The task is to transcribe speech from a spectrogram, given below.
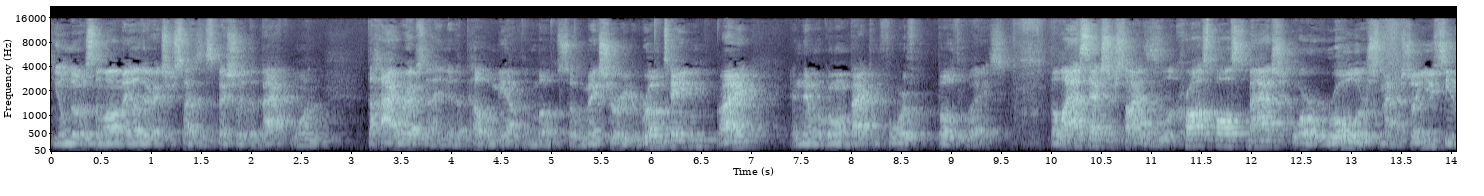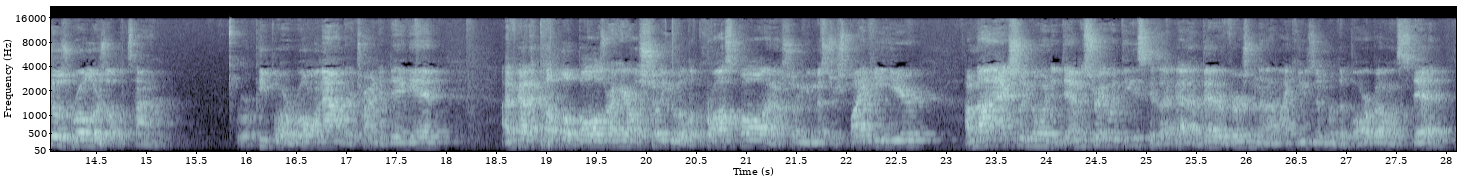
you'll notice in a lot of my other exercises, especially the back one, the high reps that ended up helping me out the most. So make sure you're rotating, right? And then we're going back and forth both ways. The last exercise is a lacrosse ball smash or a roller smash. So you see those rollers all the time where people are rolling out and they're trying to dig in. I've got a couple of balls right here. I'll show you a lacrosse ball and I'll show you Mr. Spiky here. I'm not actually going to demonstrate with these because I've got a better version that I like using with the barbell instead.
